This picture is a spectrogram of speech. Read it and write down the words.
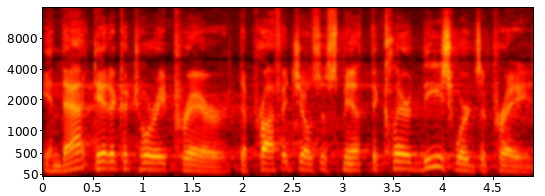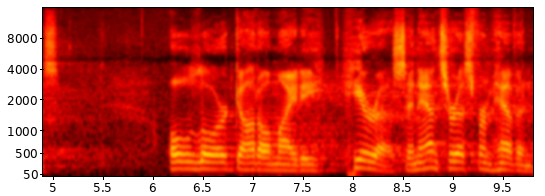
In that dedicatory prayer, the prophet Joseph Smith declared these words of praise O Lord God Almighty, hear us and answer us from heaven,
